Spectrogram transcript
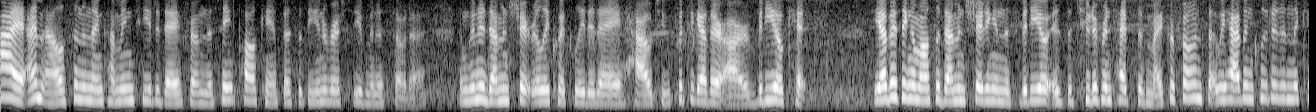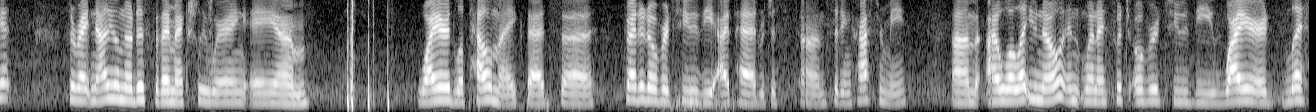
Hi, I'm Allison and I'm coming to you today from the St. Paul campus at the University of Minnesota. I'm going to demonstrate really quickly today how to put together our video kits. The other thing I'm also demonstrating in this video is the two different types of microphones that we have included in the kits. So right now you'll notice that I'm actually wearing a um, wired lapel mic that's uh, threaded over to the iPad which is um, sitting across from me. Um, I will let you know and when I switch over to the wireless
